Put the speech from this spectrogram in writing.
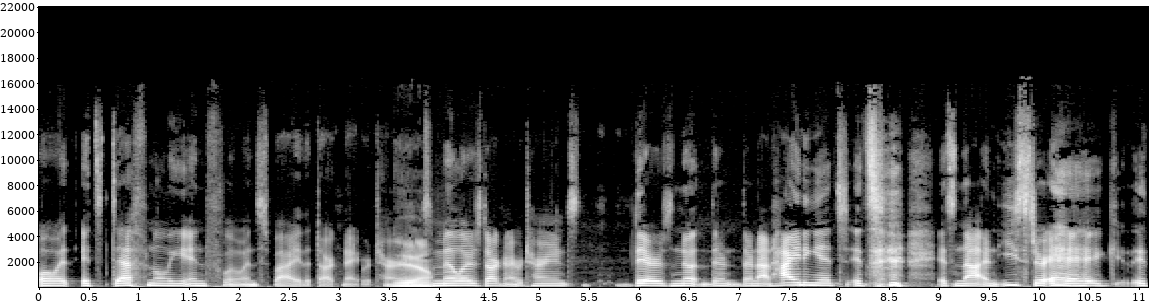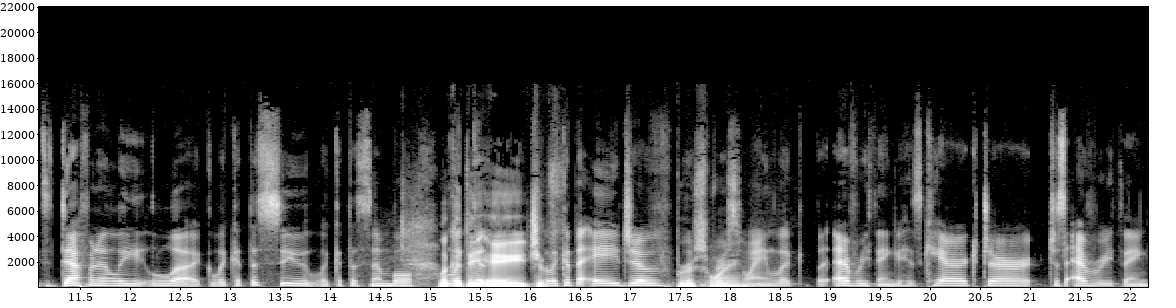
Oh, it, it's definitely influenced by the Dark Knight Returns. Yeah. Miller's Dark Knight Returns. There's no, they're they're not hiding it. It's it's not an Easter egg. It's definitely look, look at the suit, look at the symbol, look, at the age of look at the age of Bruce Bruce Wayne. Wayne. Look everything, his character, just everything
